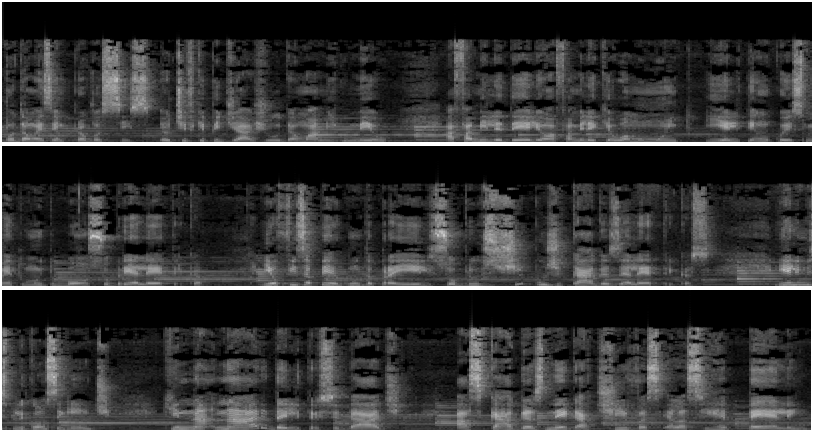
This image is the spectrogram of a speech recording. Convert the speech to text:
Vou dar um exemplo para vocês. Eu tive que pedir ajuda a um amigo meu. A família dele é uma família que eu amo muito e ele tem um conhecimento muito bom sobre elétrica. E eu fiz a pergunta para ele sobre os tipos de cargas elétricas. E ele me explicou o seguinte: que na, na área da eletricidade as cargas negativas, elas se repelem.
